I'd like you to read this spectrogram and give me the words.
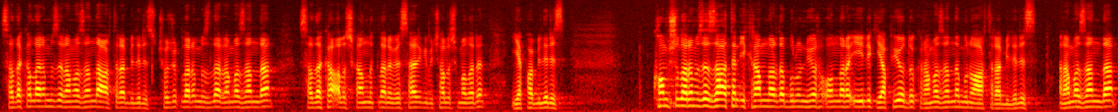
Sadakalarımızı Ramazan'da artırabiliriz. Çocuklarımızla Ramazan'da sadaka alışkanlıkları vesaire gibi çalışmaları yapabiliriz. Komşularımıza zaten ikramlarda bulunuyor. Onlara iyilik yapıyorduk. Ramazan'da bunu artırabiliriz. Ramazan'da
